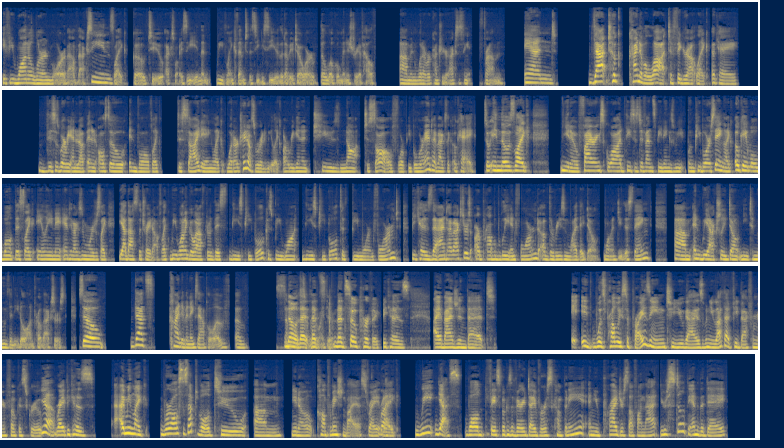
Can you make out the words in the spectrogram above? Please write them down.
if you want to learn more about vaccines like go to xyz and then we link them to the cdc or the who or the local ministry of health um, in whatever country you're accessing it from. And that took kind of a lot to figure out like okay this is where we ended up. And it also involved like deciding like what our trade-offs were going to be. Like are we going to choose not to solve for people who are anti-vax? Like okay. So in those like you know firing squad thesis defense meetings we when people are saying like okay well won't this like alienate anti-vaxxers? We're just like yeah that's the trade-off. Like we want to go after this these people because we want these people to be more informed because the anti-vaxxers are probably informed of the reason why they don't want to do this thing um, and we actually don't need to move the needle on pro-vaxxers. So that's kind of an example of of no that that's that's so perfect because i imagine that it, it was probably surprising to you guys when you got that feedback from your focus group Yeah. right because i mean like we're all susceptible to um you know confirmation bias right, Right. like we yes while facebook is a very diverse company and you pride yourself on that you're still at the end of the day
